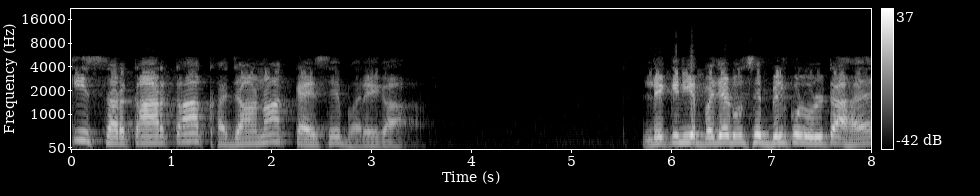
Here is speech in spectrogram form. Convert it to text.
कि सरकार का खजाना कैसे भरेगा लेकिन ये बजट उससे बिल्कुल उल्टा है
